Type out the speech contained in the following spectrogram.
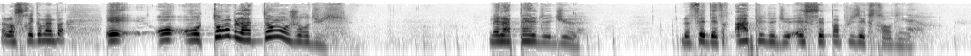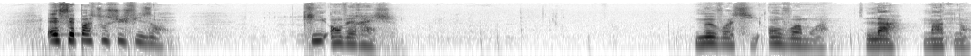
alors ce serait quand même pas... Et on, on tombe là-dedans aujourd'hui. Mais l'appel de Dieu, le fait d'être appelé de Dieu, est-ce que ce n'est pas plus extraordinaire? Et ce n'est pas tout suffisant. Qui enverrai-je? Me voici, envoie-moi, là, maintenant.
